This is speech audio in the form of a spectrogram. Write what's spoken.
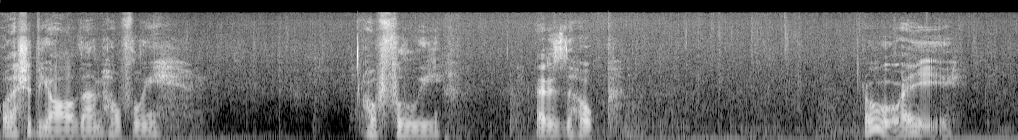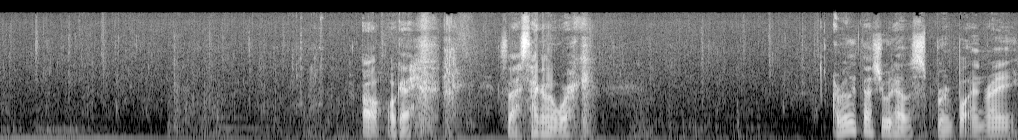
Well, that should be all of them, hopefully. Hopefully. That is the hope. Oh, hey. Oh, okay. So that's not gonna work. I really thought she would have a sprint button, right?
